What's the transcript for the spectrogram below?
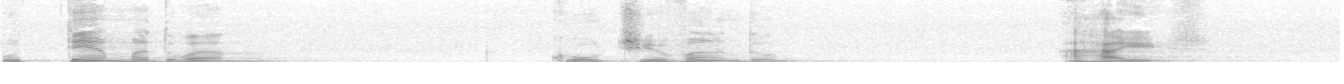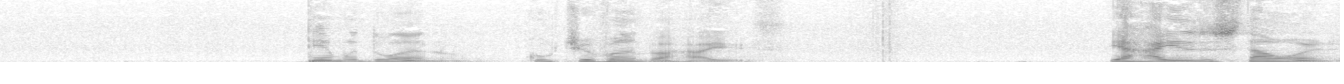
O tema do ano: cultivando a raiz. Tema do ano: cultivando a raiz. E a raiz está onde?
